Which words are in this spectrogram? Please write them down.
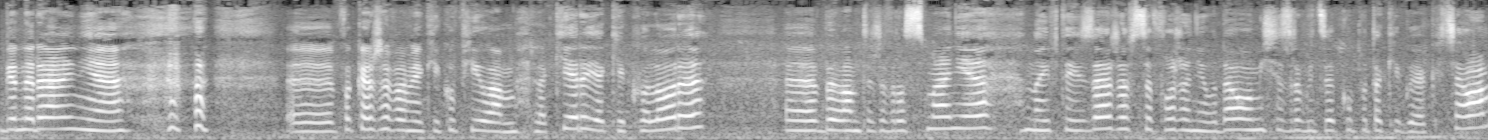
Generalnie Pokażę Wam, jakie kupiłam lakiery, jakie kolory. E, Byłam też w Rossmanie, no i w tej Zarze, w Sephorze nie udało mi się zrobić zakupu takiego, jak chciałam.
